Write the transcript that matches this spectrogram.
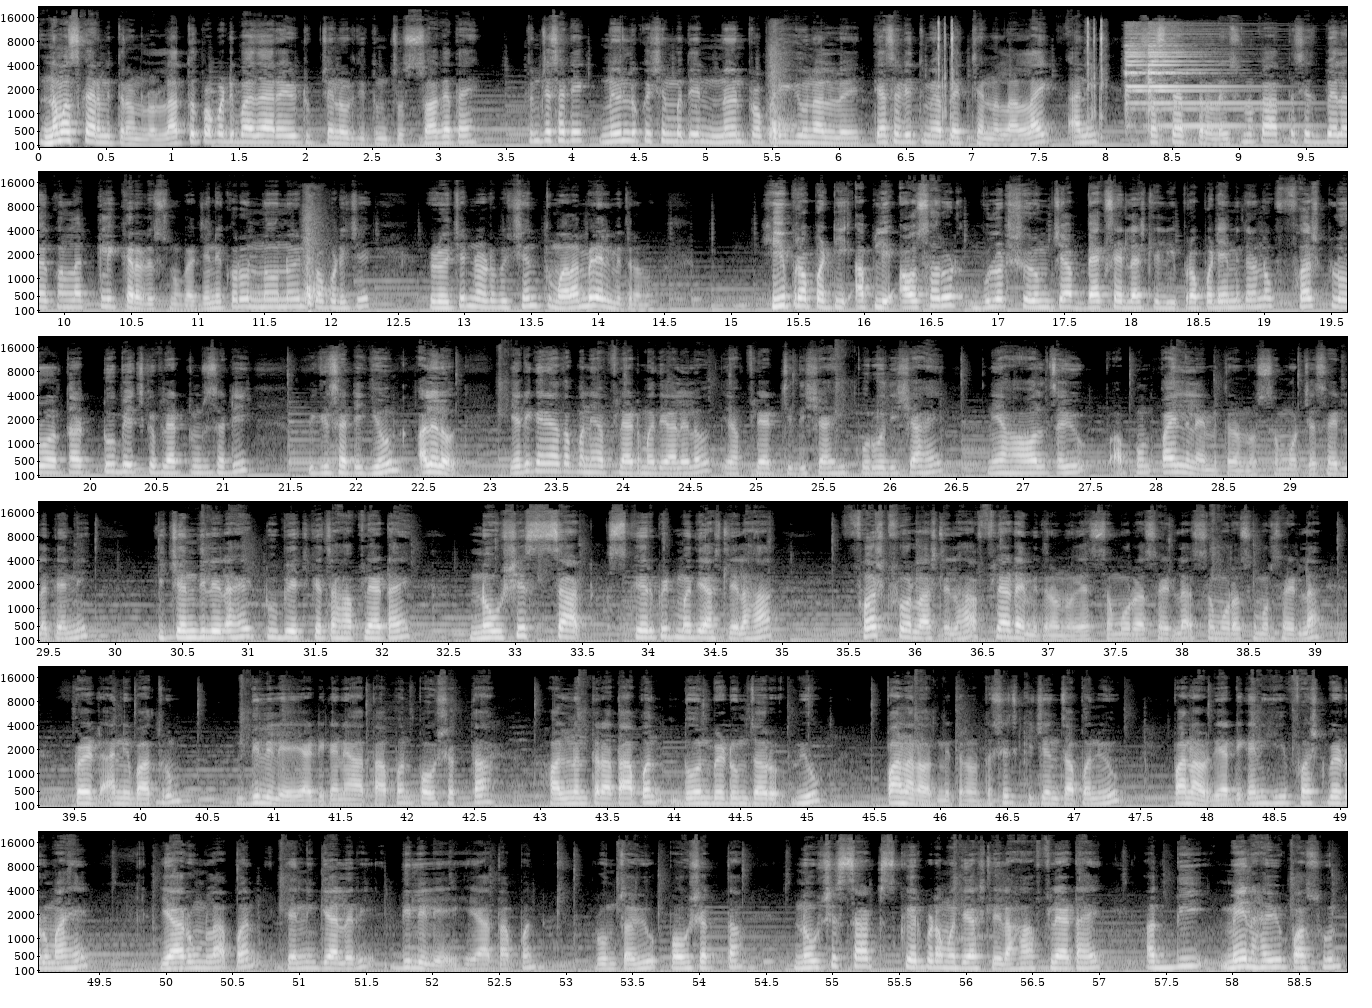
नमस्कार मित्रांनो लातूर प्रॉपर्टी बाजार या युट्यूब चॅनलवरती तुमचं स्वागत आहे. तुमच्यासाठी एक नवीन लोकेशनमध्ये नवीन प्रॉपर्टी घेऊन आलेलो आहे. त्यासाठी तुम्ही आपल्या चॅनलला लाईक आणि सबस्क्राईब करायला विसरू नका. तसेच बेल आयकॉनला क्लिक करायला विसरू नका. जेणेकरून नवनवीन प्रॉपर्टीचे व्हिडिओचे नोटिफिकेशन तुम्हाला मिळेल मित्रांनो. ही प्रॉपर्टी आपली औसा रोड बुलेट शोरूमच्या बॅक साईडला असलेली प्रॉपर्टी आहे मित्रांनो. First फ्लोअरवरचा two B H K flat तुमच्यासाठी विक्रीसाठी घेऊन आलेलो आहोत. या ठिकाणी आता आपण ह्या फ्लॅटमध्ये आलेलो आहोत. या फ्लॅटची दिशा ही पूर्व दिशा आहे. आणि हा हॉलचा व्ह्यू आपण पाहिलेला आहे मित्रांनो. समोरच्या साईडला त्यांनी किचन दिलेलं आहे. टू बी एच केचा हा फ्लॅट आहे. नऊशे साठ स्क्वेअर फीटमध्ये असलेला हा फर्स्ट फ्लोअरला असलेला हा फ्लॅट आहे मित्रांनो. या समोरा साईडला समोरासमोर साईडला टॉयलेट आणि बाथरूम दिलेली आहे. या ठिकाणी आता आपण पाहू शकता हॉलनंतर आता आपण दोन बेडरूमचा व्ह्यू पाहणार आहोत मित्रांनो. तसेच किचनचा पण व्ह्यू पाहणार आहोत. या ठिकाणी ही फर्स्ट बेडरूम आहे. या रूमला पण त्यांनी गॅलरी दिलेली आहे. हे आता आपण रूमचा व्ह्यू पाहू शकता. नऊशे साठ स्क्वेअर फुटामध्ये असलेला हा फ्लॅट आहे. अगदी मेन हायवेपासून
